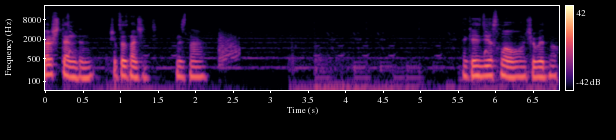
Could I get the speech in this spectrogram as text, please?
Ферштенден. Що це значить? Не знаю. Якесь дієслово, очевидно.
